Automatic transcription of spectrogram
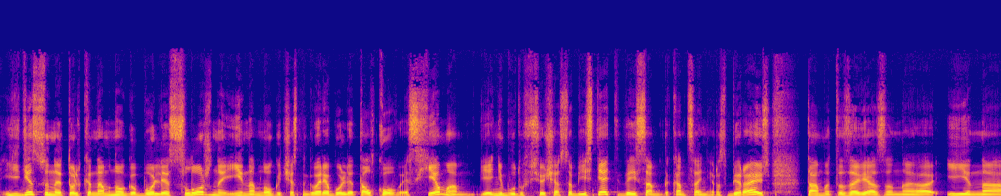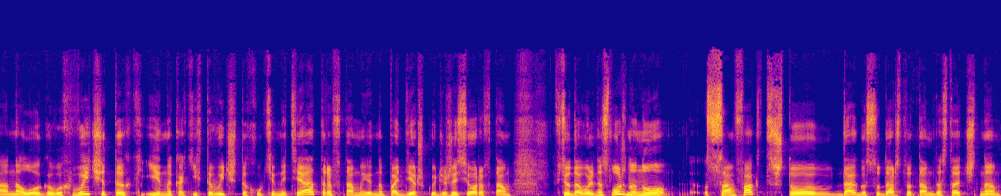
Единственное, только намного более сложная и намного, честно говоря, более толковая схема. Я не буду все сейчас объяснять, да и сам до конца не разбираюсь. Там это завязано и на налоговых вычетах, и на каких-то вычетах у кинотеатров, там и на поддержку режиссеров. Там все довольно сложно, но сам факт, что да, государство там достаточно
